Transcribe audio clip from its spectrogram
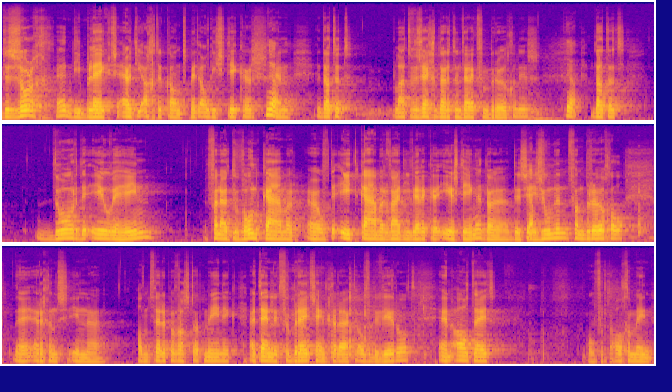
de zorg hè, die blijkt uit die achterkant met al die stickers. En dat het, laten we zeggen dat het een werk van Breugel is. Ja. Dat het door de eeuwen heen vanuit de woonkamer uh, of de eetkamer waar die werken eerst hingen, de, de seizoenen van Breugel, uh, ergens in uh, Antwerpen was dat, meen ik, uiteindelijk verbreid zijn geraakt over de wereld en altijd, over het algemeen,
